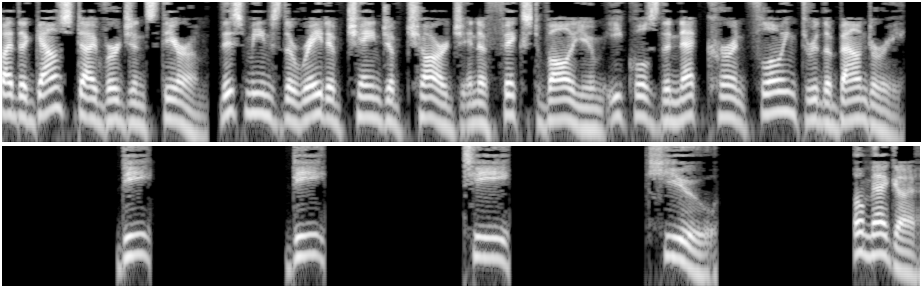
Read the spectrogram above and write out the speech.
By the Gauss divergence theorem, this means the rate of change of charge in a fixed volume equals the net current flowing through the boundary d d t q omega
